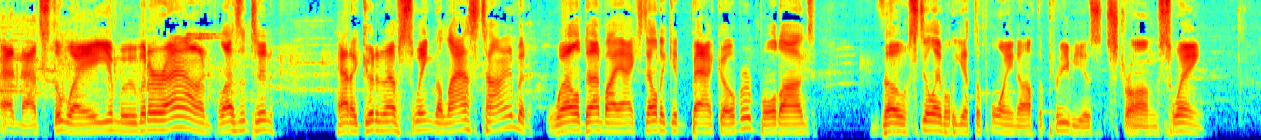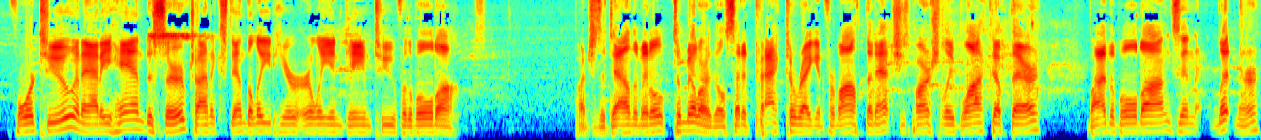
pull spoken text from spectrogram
And that's the way you move it around. Pleasanton had a good enough swing the last time, but well done by Axtell to get back over. Bulldogs, though, still able to get the point off the previous strong swing. 4 2, and Addie Hand to serve, trying to extend the lead here early in game two for the Bulldogs. Punches it down the middle to Miller. They'll set it back to Reagan from off the net. She's partially blocked up there by the Bulldogs and Littner.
